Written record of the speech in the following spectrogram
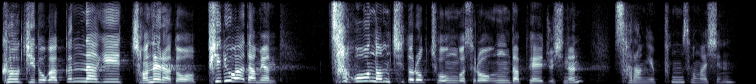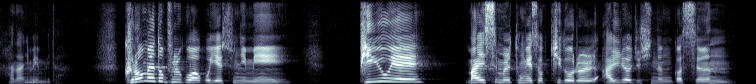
그 기도가 끝나기 전에라도 필요하다면 차고 넘치도록 좋은 것으로 응답해 주시는 사랑이 풍성하신 하나님입니다. 그럼에도 불구하고 예수님이 비유의 말씀을 통해서 기도를 알려주시는 것은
